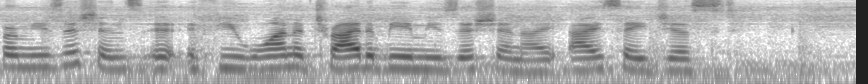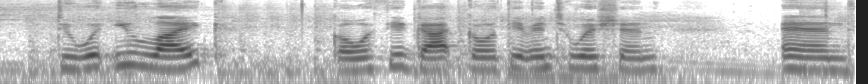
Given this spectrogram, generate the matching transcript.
for musicians, if you want to try to be a musician, I, I say just do what you like, go with your gut, go with your intuition, and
